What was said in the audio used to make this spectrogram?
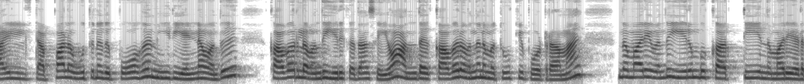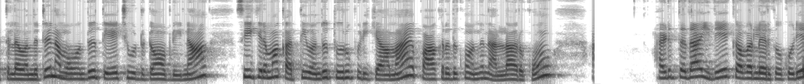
ஆயில் டப்பாவில் ஊற்றுனது போக மீதி எண்ணெய் வந்து கவரில் வந்து இருக்க தான் செய்யும். அந்த கவரை வந்து நம்ம தூக்கி போட்டுறாமல் இந்த மாதிரி வந்து இரும்பு கத்தி இந்த மாதிரி இடத்துல வந்துட்டு நம்ம வந்து தேய்ச்சி விட்டுட்டோம் அப்படின்னா சீக்கிரமாக கத்தி வந்து துரு பிடிக்காமல் பார்க்குறதுக்கும் வந்து நல்லாயிருக்கும் அடுத்ததாக இதே கவரில் இருக்கக்கூடிய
